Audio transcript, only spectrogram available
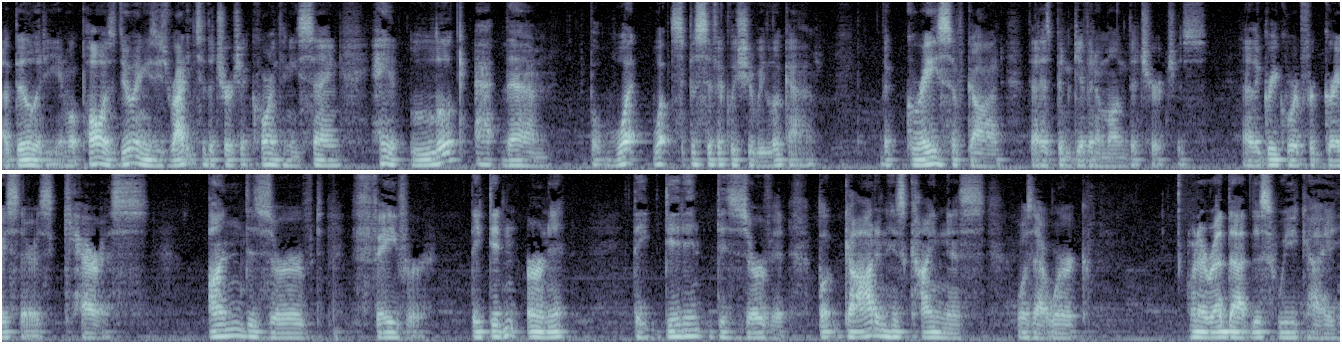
ability. And what paul is doing is he's writing to the church at corinth and he's saying hey look at them. But what what specifically should we look at? The grace of god that has been given among the churches. Now the greek word for grace there is charis undeserved favor. They didn't earn it they didn't deserve it, but God in his kindness was at work. When I read that this week, I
